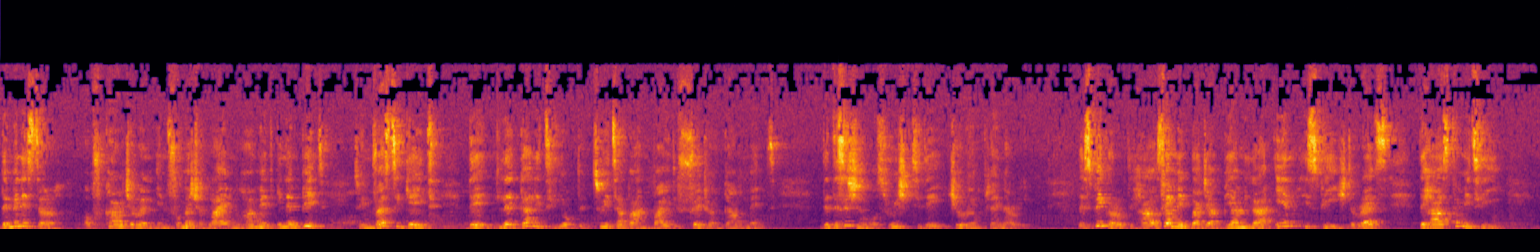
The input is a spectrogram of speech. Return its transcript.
the Minister of Culture and Information, Lai Mohammed, in a bid to investigate the legality of the Twitter ban by the federal government. The decision was reached today during plenary. The Speaker of the House, Femi Gbajabiamila, in his speech directs the House Committee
